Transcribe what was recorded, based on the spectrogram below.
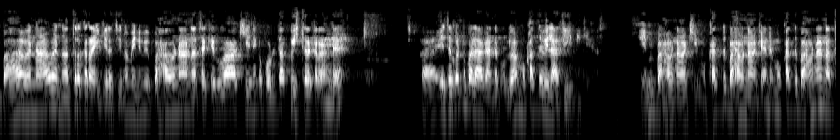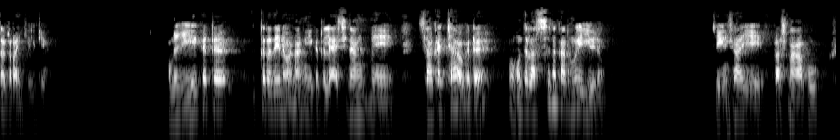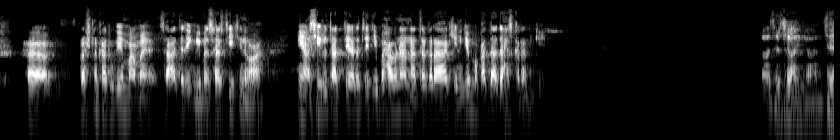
භාවනාව නතර කරයි කියලා තියෙනවා. මෙන්න මේ භාවනාව නතර කෙරුවා කියන එක පොඩ්ඩක් විස්තර කරන්න. එතකොට බලා ගන්න පුළුවන් මොකද්ද වෙලා තියෙන්නේ කියලා. එහෙනම් භාවනා කිය මොකද්ද භාවනා කියන්නේ මොකද්ද භාවනා නතර කරයි කියලා කියන්නේ. මොකද ඒකට උත්තර දෙනවා නම් ඒකට ලෑස්ති නම් මේ සාකච්ඡාවකට හොඳ ලස්සන කරුණු එළි වෙනවා. ඒ නිසා මේ ප්‍රශ්න ආපු ප්‍රශ්න කරුගේ මම සාදරයෙන් විමසා සිටිනවා මේ අශීරු තත්ත්වයටදී භාවනා නැතර කරා කියන එක මොකද්ද අදහස් කරන්නේ කියලා. අවසරසාරිනාංශ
